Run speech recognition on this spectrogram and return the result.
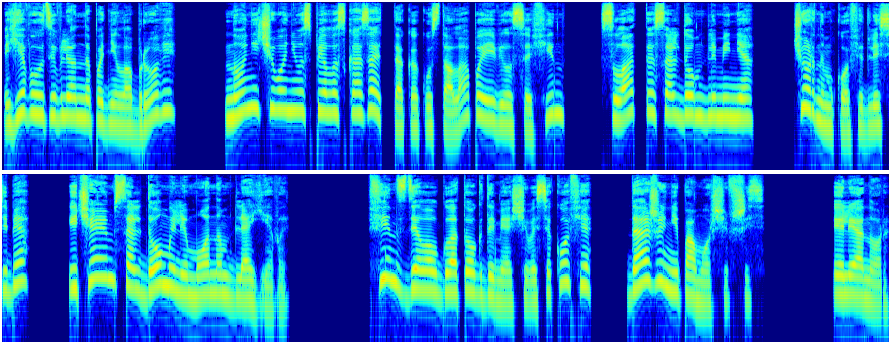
Ева удивленно подняла брови, но ничего не успела сказать, так как у стола появился Фин с латте со льдом для меня, черным кофе для себя и чаем со льдом и лимоном для Евы. Фин сделал глоток дымящегося кофе, даже не поморщившись. «Элеонор,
